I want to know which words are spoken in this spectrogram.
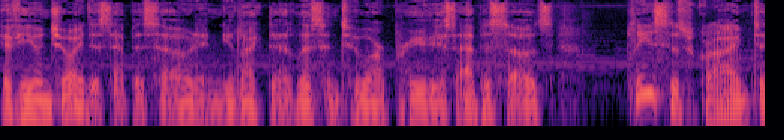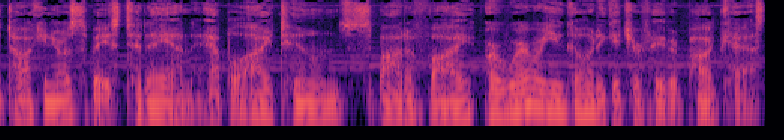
If you enjoyed this episode and you'd like to listen to our previous episodes, please subscribe to Talking Aerospace today on Apple iTunes, Spotify, or wherever you go to get your favorite podcast.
